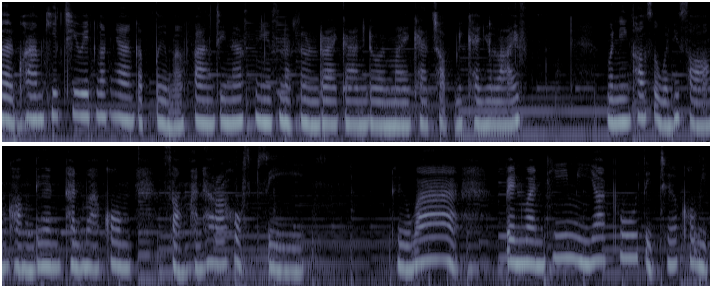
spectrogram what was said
เปิดความคิดชีวิตงดงามกับตื่นมาฟัง Genius News สนับสนุนรายการโดย My Cat Shop w i c a Your Life วันนี้เข้าสู่วันที่ 2 ของเดือนธันวาคม 2564 ถือว่าเป็นวันที่มียอดผู้ติดเชื้อโควิด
